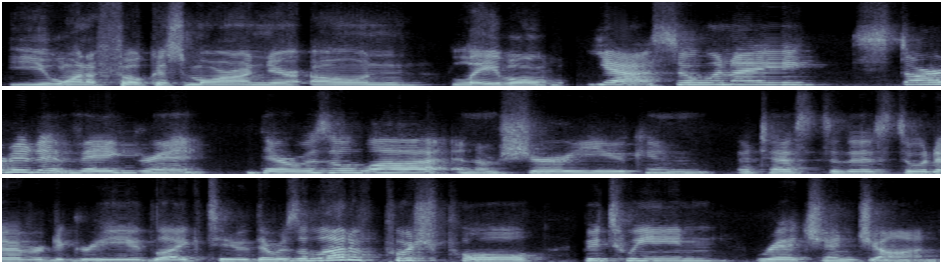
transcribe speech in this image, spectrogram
you want to focus more on your own label? Yeah. So when I started at Vagrant, there was a lot, and I'm sure you can attest to this to whatever degree you'd like to. There was a lot of push pull between Rich and John.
